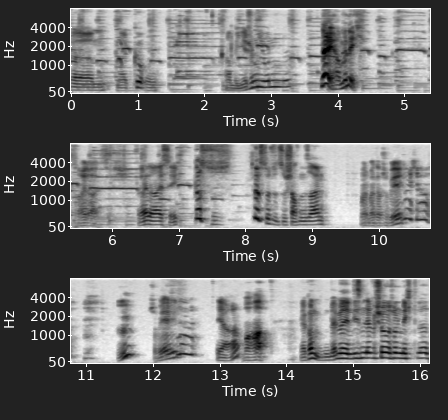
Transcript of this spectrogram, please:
Ähm, mal gucken. Haben wir hier schon die Hunde? Nee, haben wir nicht. 33. 33. Das, das dürfte zu schaffen sein. Warte mal, das schon wieder die gleiche? Hm? Schon wieder die Level? Ja. Boah. Ja, komm, wenn wir in diesem Level schon, schon nicht, äh,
